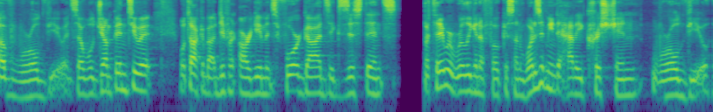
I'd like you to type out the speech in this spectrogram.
of worldview. And so we'll jump into it. We'll talk about different arguments for God's existence. But today we're really going to focus on what does it mean to have a Christian worldview.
